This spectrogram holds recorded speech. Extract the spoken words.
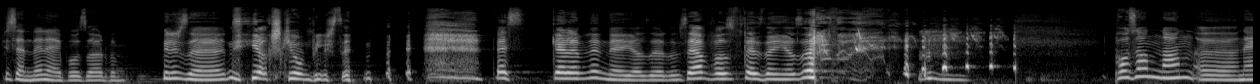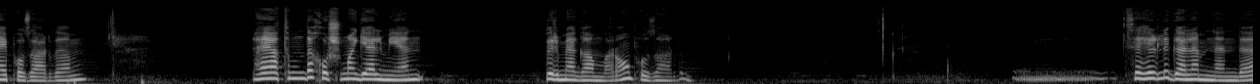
Bilirsən də nəyi pozardım? Bilirsən? Yaxşı ki onu bilirsən. Bəs qələmdən nə yazardım? Sən pozub təzədən yazardım. Pozanla ə, nəyi pozardım? Həyatımda xoşuma gəlməyən bir məqam var, onu pozardım. Hmm, Sehrli qələmlə də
